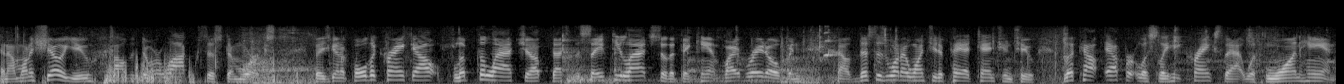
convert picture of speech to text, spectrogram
and I'm going to show you how the door lock system works. So he's going to pull the crank out, flip the latch up. That's the safety latch so that they can't vibrate open. Now this is what I want you to pay attention to. Look how effortlessly he cranks that with one hand.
